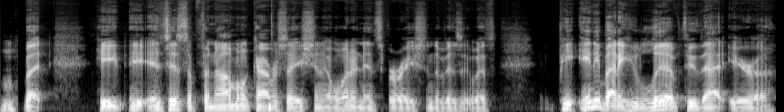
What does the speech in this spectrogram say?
Hmm. But he, he, it's just a phenomenal conversation, and what an inspiration to visit with anybody who lived through that era,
